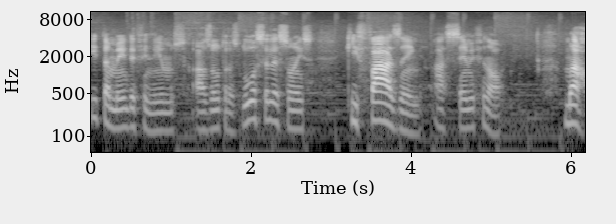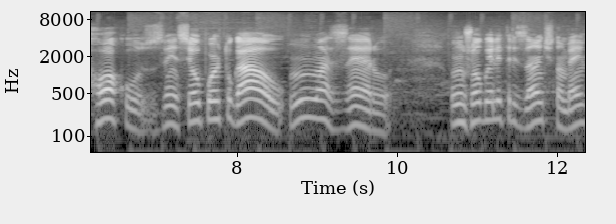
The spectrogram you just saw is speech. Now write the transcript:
e também definimos as outras duas seleções que fazem a semifinal. Marrocos venceu Portugal 1 a 0. Um jogo eletrizante também.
